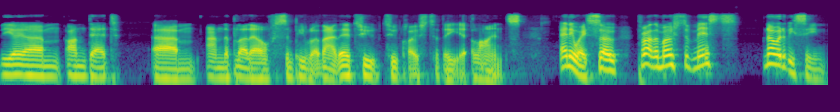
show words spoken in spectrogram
the um, undead um, and the blood elves and people like that. They're too too close to the alliance. Anyway, so throughout the most of Mists, nowhere to be seen.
